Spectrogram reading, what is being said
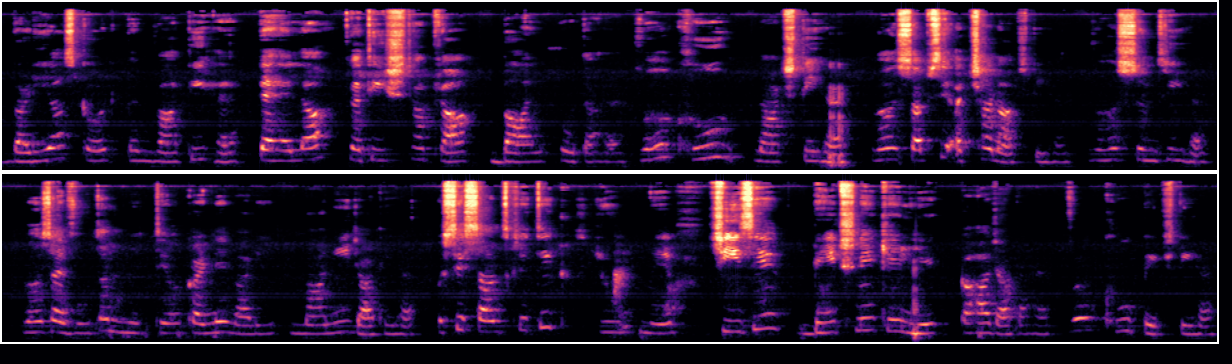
बढ़िया स्कर्ट बनवाती है। पहला प्रतिष्ठा प्राप्त बाल होता है। वह खूब नाचती है। वह सबसे अच्छा नाचती है। वह सुंदरी है। वह सर्वोत्तम नृत्य करने वाली मानी जाती है। उसे सांस्कृतिक रूप में चीज़ें बेचने के लिए कहा जाता है वो खूब बेचती है।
